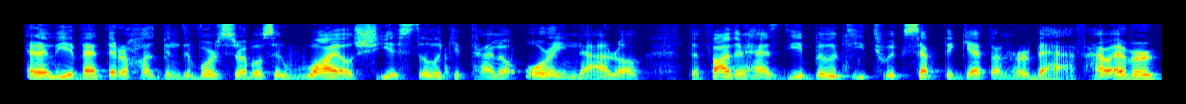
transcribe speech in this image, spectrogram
and in the event that her husband divorces her, say while she is still a kitana or a nara, the father has the ability to accept the get on her behalf. However,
